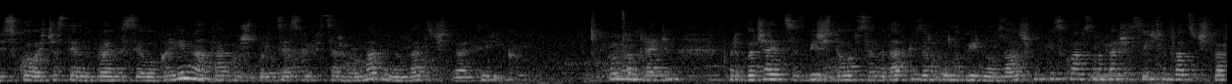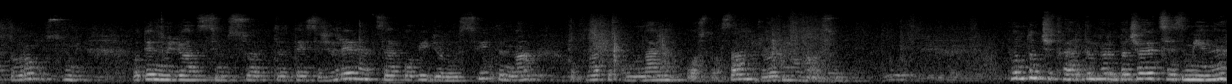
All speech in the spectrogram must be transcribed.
військових частин Збройних сил України, а також поліцейський офіцер громади на 24 рік. Пунктом третім передбачається збільшити обсяг видатків за рахунок вільного залишку, який склався на 1 січня 2024 року в сумі 1 мільйон 700 тисяч гривень. Це по відділу освіти на оплату комунальних послуг, а саме природного газу. Пунктом четвертим передбачаються зміни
